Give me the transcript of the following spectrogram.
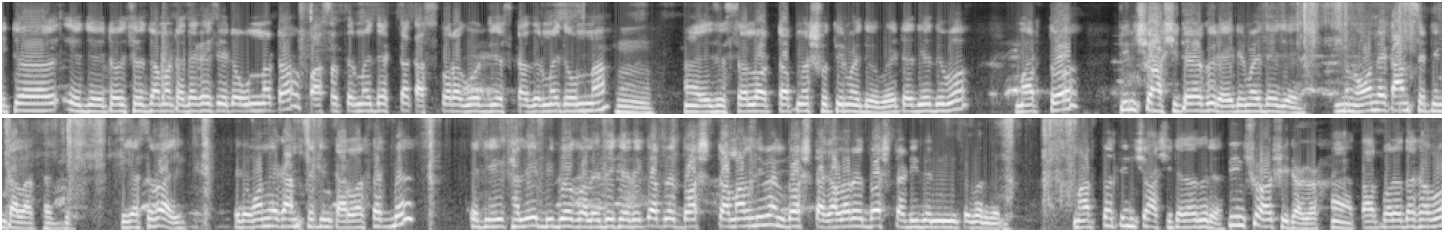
এটা এই যে এটা হচ্ছে জামাটা দেখাইছে এটা ওন্নাটা। পাঁচ হাতের মধ্যে একটা কাজ করা গর্জিয়াস কাজের মধ্যে ওন্না। হ্যাঁ এই যে সালোয়ারটা আপনার সুতির মধ্যে হবে এটা দিয়ে দিব মাত্র তিনশো আশি টাকা করে। এটির মধ্যে যে মানে অনেক আনসেটিং কালার থাকবে। ঠিক আছে ভাই? এটা অনেক আনসেটিং কালার থাকবে। এটি খালি ভিডিও কলে দেখে দেখে আপনি দশটা মাল নেবেন দশটা কালারের দশটা ডিজাইন নিতে পারবেন। মাত্র তিনশো আশি টাকা করে। তিনশো আশি টাকা। হ্যাঁ তারপরে দেখাবো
